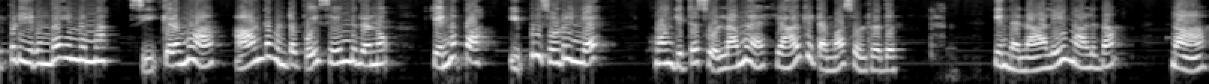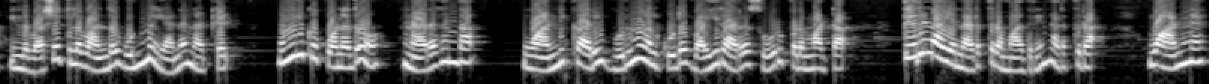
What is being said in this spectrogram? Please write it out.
எப்படி இருந்தா என்னம்மா? சீக்கிரமா ஆண்டவன்கிட்ட போய் சேர்ந்துடணும். என்னப்பா இப்படி சொல்றீங்க? உன்கிட்ட சொல்லாம யார்கிட்டம்மா சொல்றது? இந்த நாளே நாளுதான். நான் இந்த வருஷத்துல வாழ்ந்த உண்மையான நாட்கள். ஊருக்கு போனதும் நரகம்தான். உன் அன்னிக்காரி ஒரு நாள் கூட வயிறார சோறு போட மாட்டா. தெருநாய நடத்துற மாதிரி நடத்துறா. உன் அண்ணன்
